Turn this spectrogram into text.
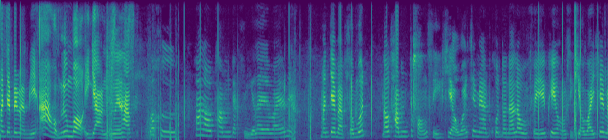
มันจะเป็นแบบนี้อ้าวผมลืมบอกอีกอย่างหนึ่งเลยนะครับ ก็คือ ถ้าเราทำจากสีอะไรไว้แล้วเนี่ย มันจะแบบสมมติเราทำของสีเขียวไว้ใช่ไหมคนตอนนั้นเราเฟซเคของสีเขียวไว้ใช่ไหม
